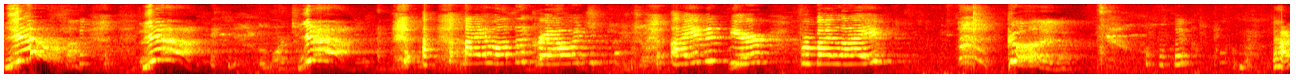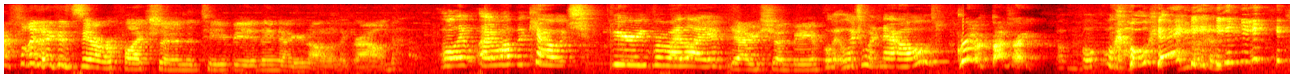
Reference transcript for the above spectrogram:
Yeah! Yeah! The more tw- Yeah! I am on the ground. I am in fear for my life. Good! Actually, they can see our reflection in the TV. They know you're not on the ground. Well, I, I'm on the couch, fearing for my life. Yeah, you should be. Wh- Which one now? Critter country! Oh, oh okay.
